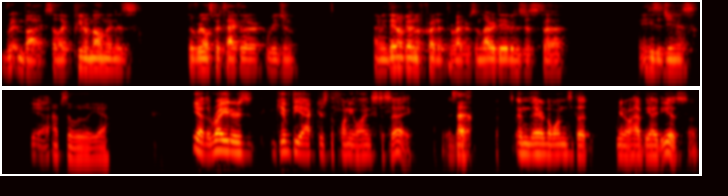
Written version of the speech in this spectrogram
written by. So like Peter Mehlman is the real and spectacular region. I mean, they don't get enough credit, the writers, and Larry David is just uh, he's a genius. Yeah. Absolutely. Yeah. Yeah. The writers give the actors the funny lines to say, Like, Exactly. and they're the ones that you know have the ideas. So.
